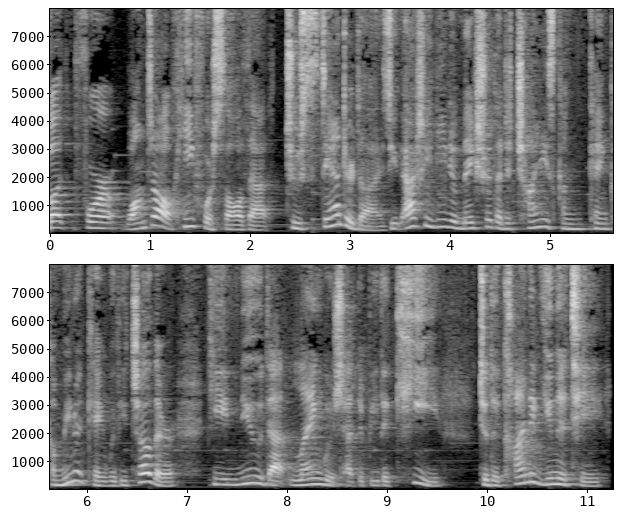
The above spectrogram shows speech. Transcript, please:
But for Wang Zhao, he foresaw that to standardize, you actually need to make sure that the Chinese can, can communicate with each other. He knew that language had to be the key to the kind of unity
